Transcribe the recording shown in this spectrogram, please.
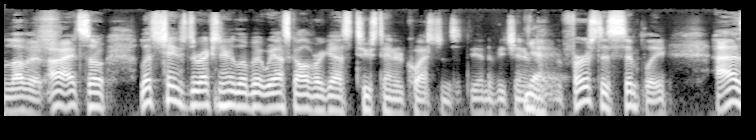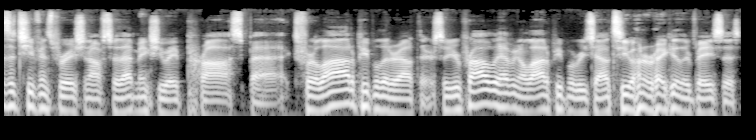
Love it. All right. So let's change direction here a little bit. We ask all of our guests two standard questions at the end of each interview. Yeah. The first is simply, as a chief inspiration officer, that makes you a prospect for a lot of people that are out there. So you're probably having a lot of people reach out to you on a regular basis.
